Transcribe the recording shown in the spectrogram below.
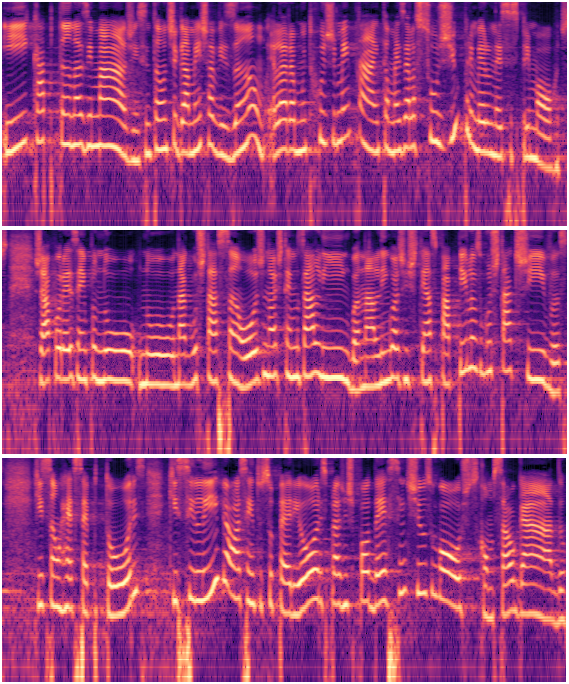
e captando as imagens. Então, antigamente a visão, ela era muito rudimentar, então, mas ela surgiu primeiro nesses primórdios. Já, por exemplo, no, no, na gustação, hoje nós temos a língua. Na língua a gente tem as papilas gustativas, que são receptores que se ligam aos centros superiores para a gente poder sentir os gostos, como salgado,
